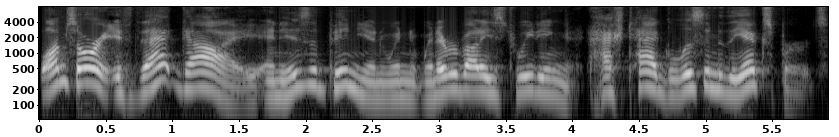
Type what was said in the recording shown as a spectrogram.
Well, I'm sorry, if that guy and his opinion, when, when everybody's tweeting hashtag listen to the experts,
